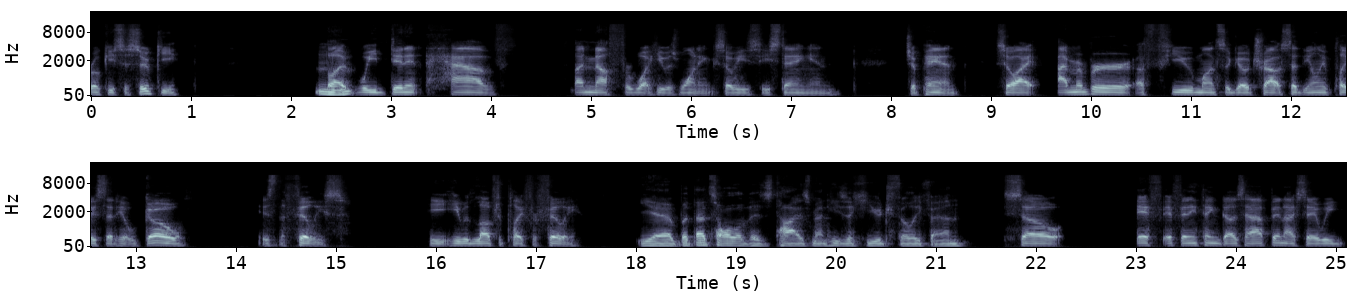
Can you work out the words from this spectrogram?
Roki Sasaki mm-hmm. but we didn't have enough for what he was wanting. So he's he's staying in Japan. So I I remember a few months ago Trout said the only place that he'll go is the Phillies. He he would love to play for Philly. Yeah, but that's all of his ties, man. He's a huge Philly fan. So if if anything does happen, I say we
